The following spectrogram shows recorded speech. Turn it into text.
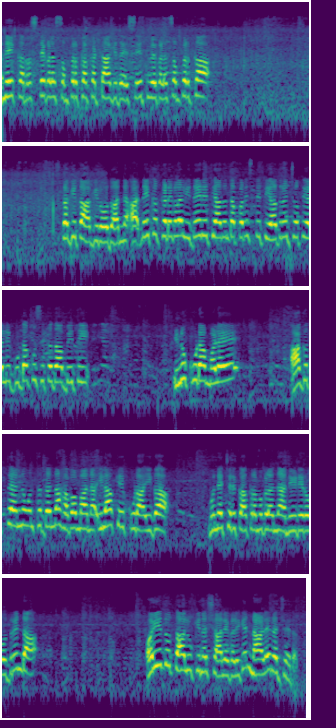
ಅನೇಕ ರಸ್ತೆಗಳ ಸಂಪರ್ಕ ಕಟ್ಟಾಗಿದೆ, ಸೇತುವೆಗಳ ಸಂಪರ್ಕ ಸ್ಥಗಿತ ಆಗಿರೋದು. ಅನೇಕ ಕಡೆಗಳಲ್ಲಿ ಇದೇ ರೀತಿಯಾದಂತಹ ಪರಿಸ್ಥಿತಿ. ಅದರ ಜೊತೆಯಲ್ಲಿ ಗುಡ್ಡ ಕುಸಿತದ ಭೀತಿ. ಇನ್ನೂ ಕೂಡ ಮಳೆ ಆಗುತ್ತೆ ಅನ್ನುವಂಥದ್ದನ್ನ ಹವಾಮಾನ ಇಲಾಖೆ ಕೂಡ ಈಗ ಮುನ್ನೆಚ್ಚರಿಕಾ ಕ್ರಮಗಳನ್ನು ನೀಡಿರೋದ್ರಿಂದ ಐದು ತಾಲೂಕಿನ ಶಾಲೆಗಳಿಗೆ ನಾಳೆ ರಜೆ ಇರುತ್ತೆ.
